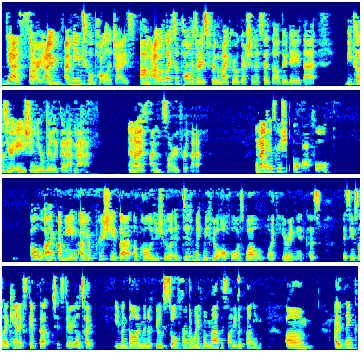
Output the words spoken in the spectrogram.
Yes, sorry. I I mean to apologize. Um, I would like to apologize for the microaggression I said the other day that because you're Asian, you're really good at math, and I I'm sorry for that. And I, I appreciate feel awful. Oh, I I mean I appreciate that apology, Julia. It did make me feel awful as well, like hearing it, because it seems that I can't escape that stereotype even though I'm in a field so further away from math, it's not even funny. Um, I think,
